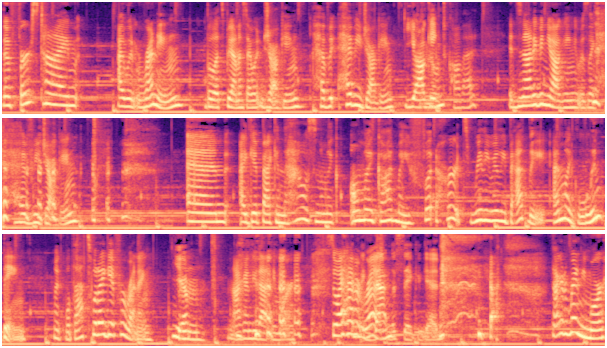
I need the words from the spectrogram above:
the first time I went running, but let's be honest, I went jogging, heavy, heavy jogging. I don't know Jogging? what to call that. It's not even jogging. It was like heavy jogging. And I get back in the house and I'm like, oh my God, my foot hurts really, really badly. I'm like limping. I'm like, well, that's what I get for running. Yeah. Mm, I'm not gonna do that anymore. So I haven't run. that mistake again. yeah. Not gonna run anymore.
